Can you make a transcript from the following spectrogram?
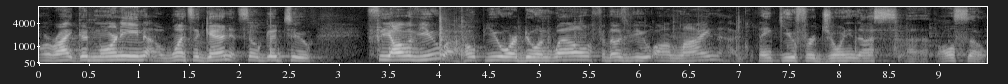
All right, good morning uh, once again. It's so good to see all of you. I hope you are doing well. For those of you online, thank you for joining us uh, also.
